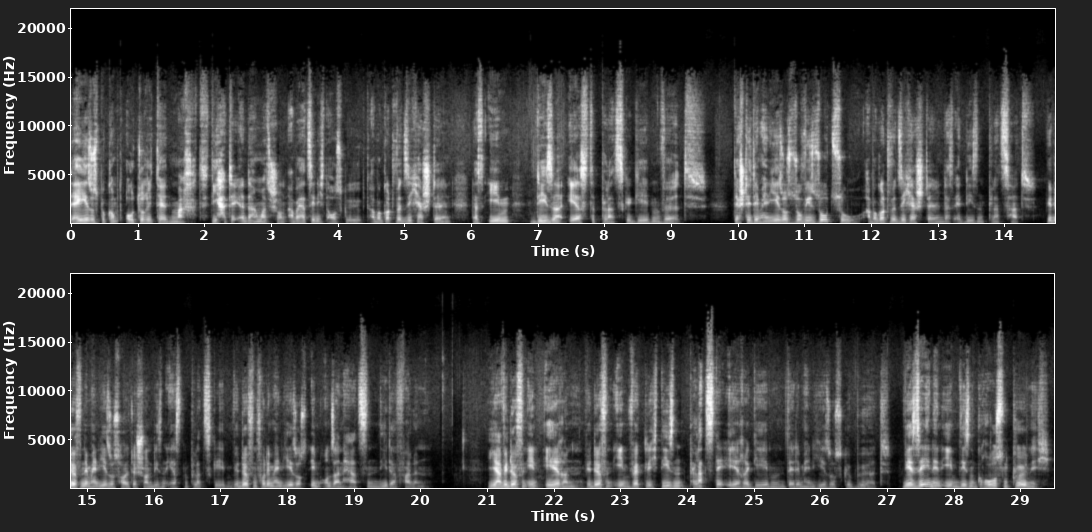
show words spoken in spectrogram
Der Herr Jesus bekommt Autorität, Macht. Die hatte er damals schon, aber er hat sie nicht ausgeübt. Aber Gott wird sicherstellen, dass ihm dieser erste Platz gegeben wird. Der steht dem Herrn Jesus sowieso zu, aber Gott wird sicherstellen, dass er diesen Platz hat. Wir dürfen dem Herrn Jesus heute schon diesen ersten Platz geben. Wir dürfen vor dem Herrn Jesus in unseren Herzen niederfallen. Ja, wir dürfen ihn ehren. Wir dürfen ihm wirklich diesen Platz der Ehre geben, der dem Herrn Jesus gebührt. Wir sehen in ihm diesen großen König.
